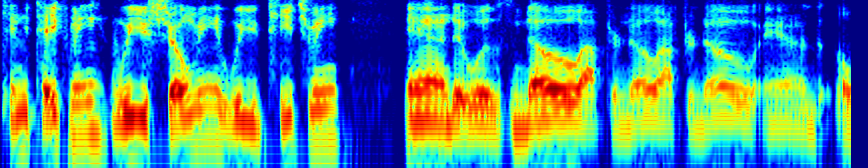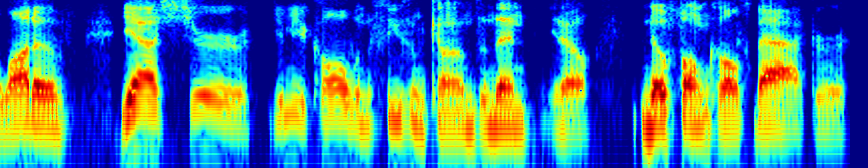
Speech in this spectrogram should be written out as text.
Can you take me? Will you show me? Will you teach me? And it was no after no after no, and a lot of yeah, sure, give me a call when the season comes, and then you know, no phone calls back or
